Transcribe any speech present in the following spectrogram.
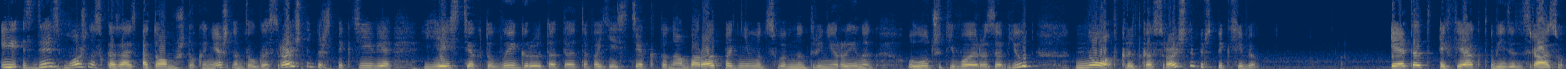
И здесь можно сказать о том, что, конечно, в долгосрочной перспективе есть те, кто выиграют от этого, есть те, кто, наоборот, поднимут свой внутренний рынок, улучшат его и разовьют, но в краткосрочной перспективе этот эффект виден сразу.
